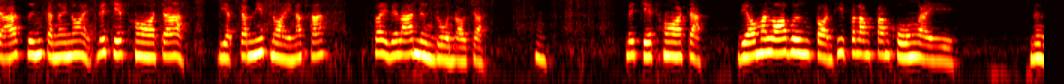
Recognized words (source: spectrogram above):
จ๋าซึ้งกันน้อยๆ ได้เจ็ดฮอจ้าเบียดกันนิดหน่อยนะคะใช้เวลาหนึ่งโดนเอาจ้ะได้เจ็ดฮอจ้ะ เดี๋ยวมาล้อเบิงตอนที่ฝรั่งฟังโค้งไงหนึ่ง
